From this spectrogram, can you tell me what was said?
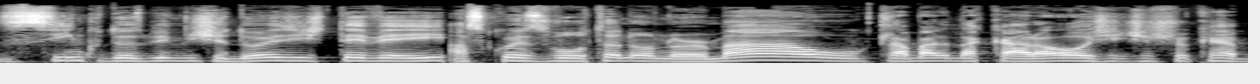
5 2022, a gente teve aí as coisas voltando ao normal, o trabalho da Carol, a gente achou que ia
